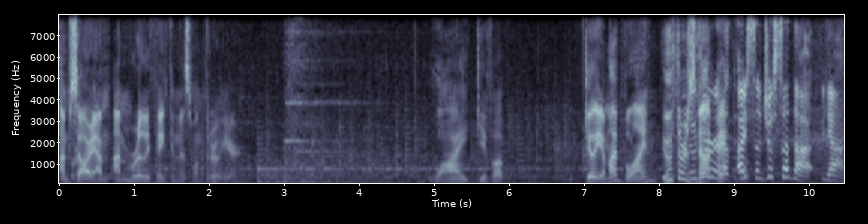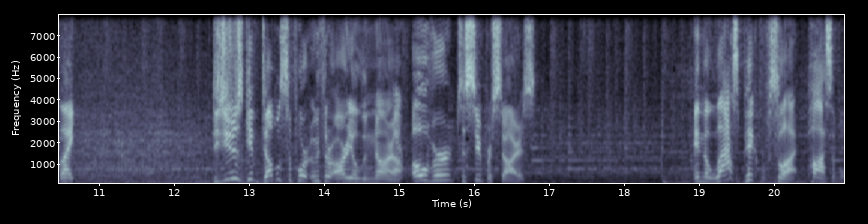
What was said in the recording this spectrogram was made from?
I'm sorry, I'm, I'm really thinking this one through here. Why give up? Gilly, am I blind? Uther's Uther, not uh, I said, just said that, yeah. Like, did you just give double support Uther Auriel Lunara yep. over to Superstars in the last pick slot possible?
